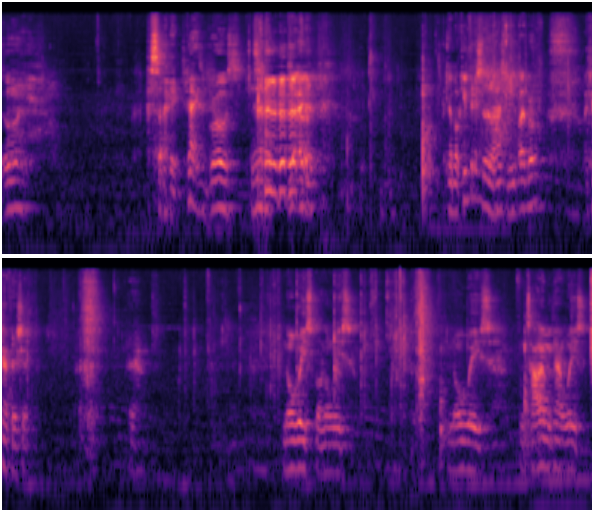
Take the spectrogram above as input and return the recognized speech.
Oh, Sorry. Guys, gross. okay, bro, can you finish the last meat bite, bro? I can't finish it. Yeah. No waste, bro. No waste. No waste. In Thailand, we can't waste.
